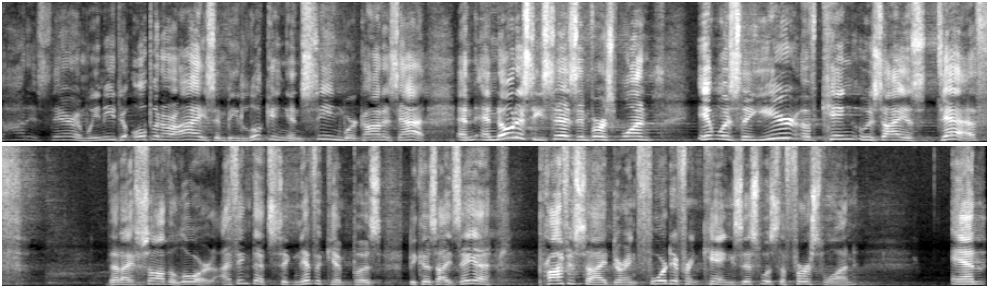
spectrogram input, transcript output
God is there, and we need to open our eyes and be looking and seeing where God is at. And, and notice he says in verse 1 it was the year of King Uzziah's death that I saw the Lord. I think that's significant because, because Isaiah prophesied during four different kings. This was the first one. And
